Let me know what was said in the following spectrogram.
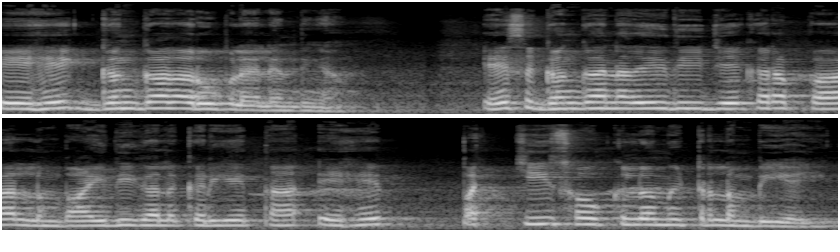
ਇਹ ਗੰਗਾ ਦਾ ਰੂਪ ਲੈ ਲੈਂਦੀਆਂ। ਇਸ ਗੰਗਾ ਨਦੀ ਦੀ ਜੇਕਰ ਆਪਾਂ ਲੰਬਾਈ ਦੀ ਗੱਲ ਕਰੀਏ ਤਾਂ ਇਹ ਪੱਚੀ ਸੌ ਕਿਲੋਮੀਟਰ ਲੰਬੀ ਹੈ ਜੀ।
